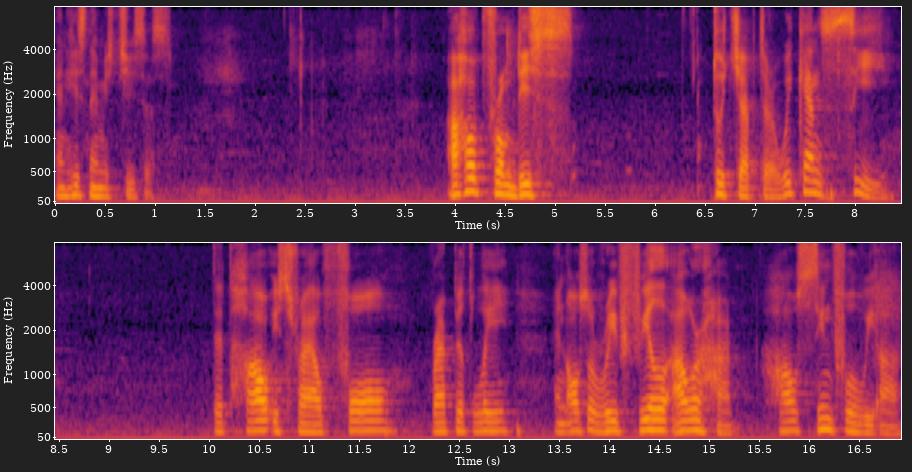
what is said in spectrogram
And his name is Jesus. I hope from this two chapter, we can see that how Israel fall rapidly and also reveal our heart, how sinful we are.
